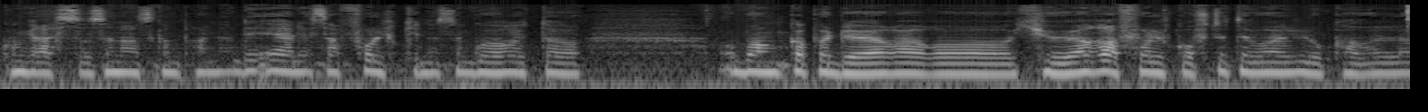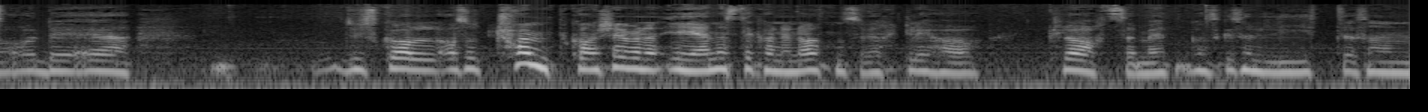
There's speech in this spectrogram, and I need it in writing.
kongress- og senatskampanjer. Det er disse folkene som går ut og, og banker på dører og kjører folk ofte til valglokaler. Og det er du skal, altså Trump kanskje er vel den eneste kandidaten som virkelig har klart seg med et ganske sånn lite sånn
